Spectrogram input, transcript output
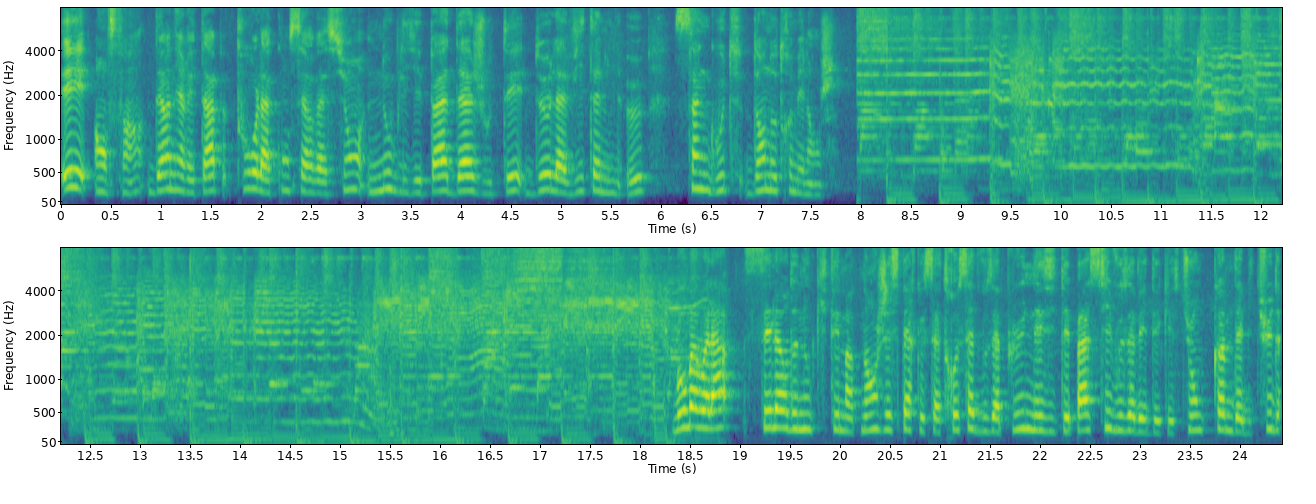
Et enfin, dernière étape pour la conservation, n'oubliez pas d'ajouter de la vitamine E, 5 gouttes dans notre mélange. Bon bah voilà, c'est l'heure de nous quitter maintenant. J'espère que cette recette vous a plu. N'hésitez pas, si vous avez des questions, comme d'habitude,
